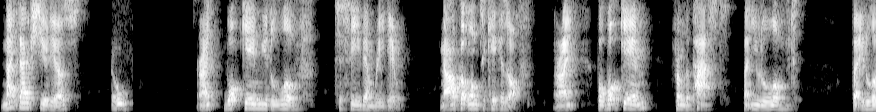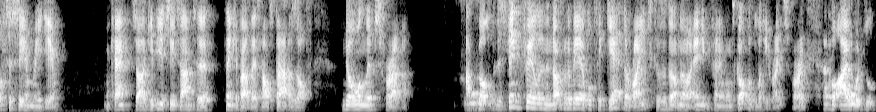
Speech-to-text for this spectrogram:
Night Dive Studios. Oh, Right, what game you'd love to see them redo? Now I've got one to kick us off. All right, but what game from the past that you loved that you'd love to see them redo? Okay, so I'll give you two time to think about this. I'll start us off. No one lives forever. I've got the distinct feeling they're not going to be able to get the rights because I don't know any if anyone's got the bloody rights for it. Uh, But I so would.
